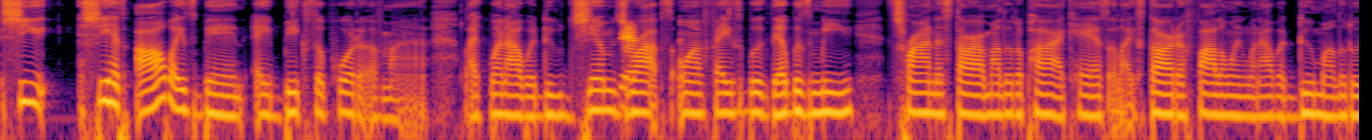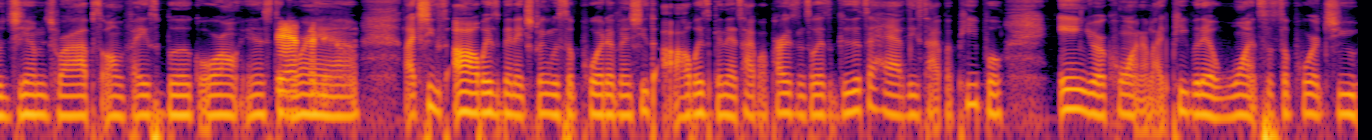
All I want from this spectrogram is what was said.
she she has always been a big supporter of mine. Like when I would do gym Yes. drops on Facebook, that was me trying to start my little podcast or like start a following when I would do my little gym drops on Facebook or on Instagram. Definitely. Like she's always been extremely supportive and she's always been that type of person. So it's good to have these type of people in your corner, like people that want to support you,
